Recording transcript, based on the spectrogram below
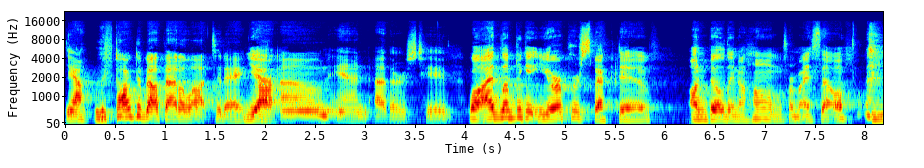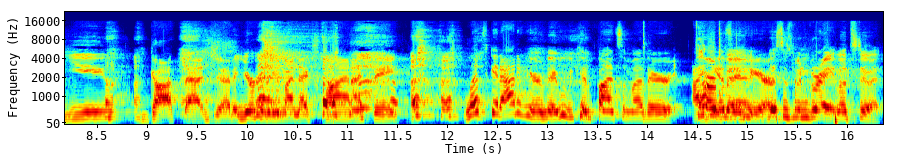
Yeah, we've talked about that a lot today. Yeah. Our own and others too. Well, I'd love to get your perspective on building a home for myself. You got that, Jenna. You're going to be my next client, I think. Let's get out of here. Maybe we can find some other ideas in here. This has been great. Let's do it.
